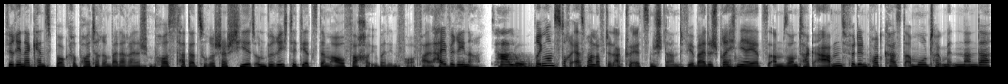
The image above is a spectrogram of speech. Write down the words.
Verena Kensbock, Reporterin bei der Rheinischen Post, hat dazu recherchiert und berichtet jetzt im Aufwacher über den Vorfall. Hi Verena. Hallo. Bring uns doch erstmal auf den aktuellsten Stand. Wir beide sprechen ja jetzt am Sonntagabend für den Podcast am Montag miteinander.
